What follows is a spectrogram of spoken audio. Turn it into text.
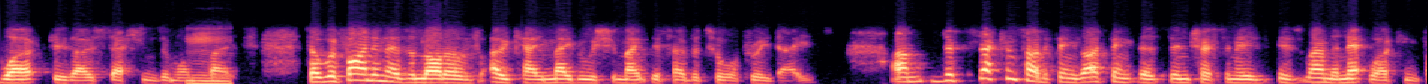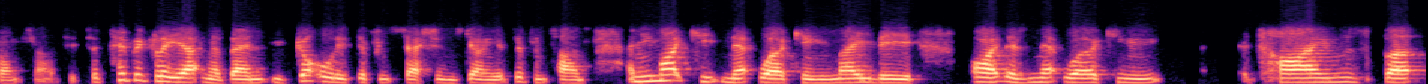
work through those sessions in one mm. place. So we're finding there's a lot of, okay, maybe we should make this over two or three days. Um, the second side of things I think that's interesting is, is around the networking functionality. So typically at an event, you've got all these different sessions going at different times, and you might keep networking maybe, all right, there's networking times, but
